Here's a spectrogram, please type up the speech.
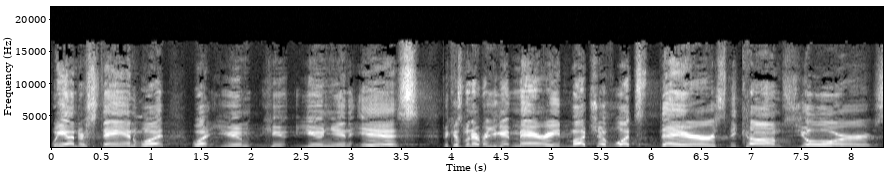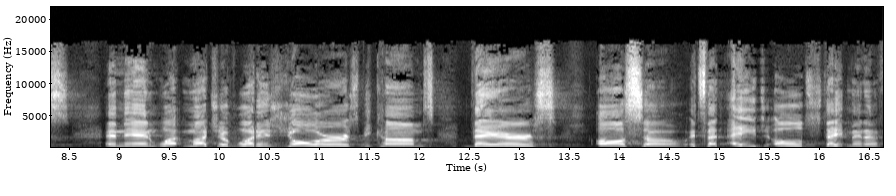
We understand what, what um, un, union is because whenever you get married, much of what's theirs becomes yours, and then what much of what is yours becomes theirs also. It's that age old statement of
